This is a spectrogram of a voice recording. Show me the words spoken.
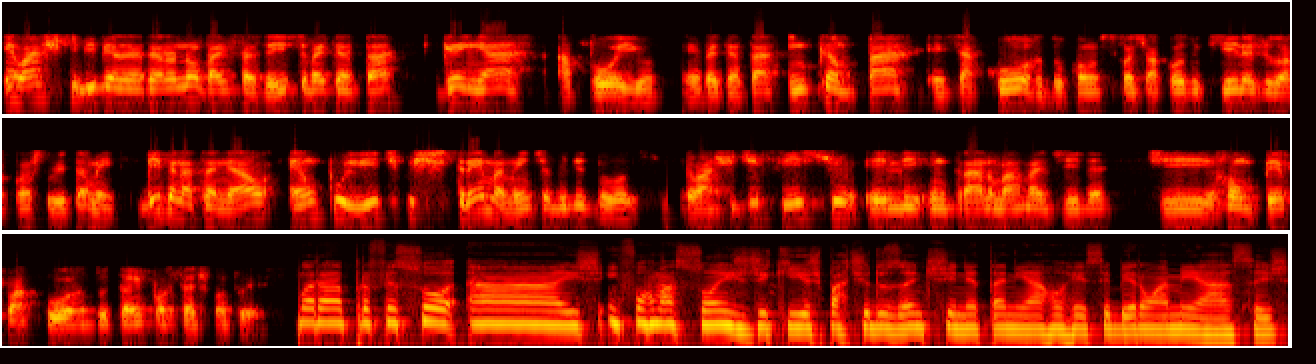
Eu acho que Bibi Netanyahu não vai fazer isso, vai tentar ganhar apoio, vai tentar encampar esse acordo como se fosse um acordo que ele ajudou a construir também. Bibi Netanyahu é um político extremamente habilidoso. Eu acho difícil ele entrar numa armadilha de romper com um acordo tão importante quanto esse. Agora, professor, as informações de que os partidos anti-Netanyahu receberam ameaças,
